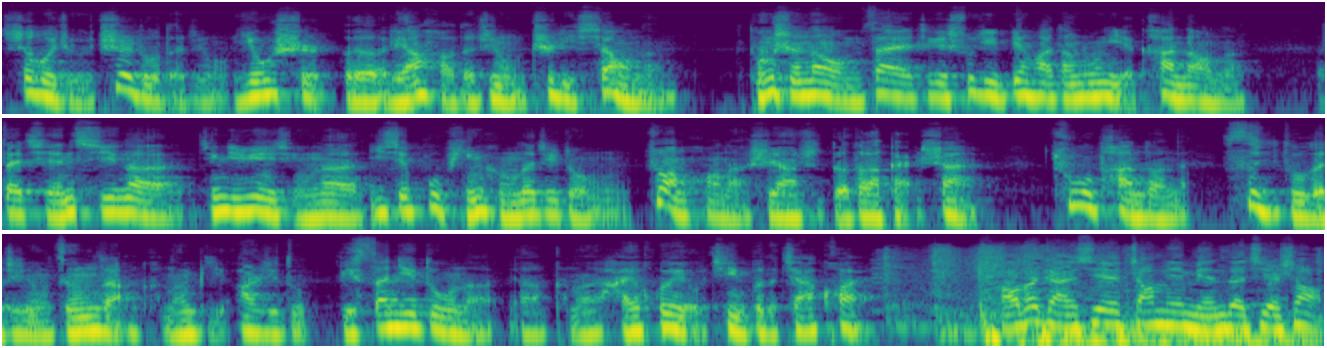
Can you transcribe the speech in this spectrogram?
社会主义制度的这种优势和良好的这种治理效能。同时呢，我们在这个数据变化当中也看到呢，在前期呢经济运行呢一些不平衡的这种状况呢，实际上是得到了改善。初步判断呢，四季度的这种增长可能比二季度、比三季度呢啊可能还会有进一步的加快。好的，感谢张绵绵的介绍。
